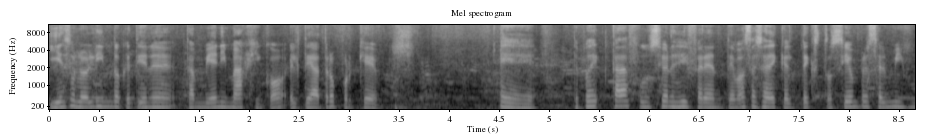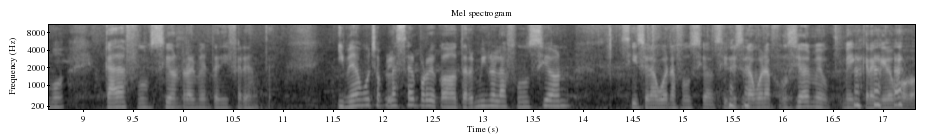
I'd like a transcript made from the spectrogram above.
Y eso es lo lindo que tiene también y mágico el teatro porque eh, después cada función es diferente, más allá de que el texto siempre es el mismo, cada función realmente es diferente. Y me da mucho placer porque cuando termino la función, si hice una buena función, si no hice una buena función me, me craqueo un poco.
